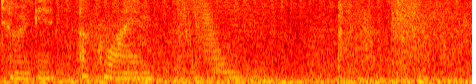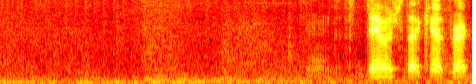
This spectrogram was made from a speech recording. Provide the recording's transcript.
Target acquired. Did some damage to that cat, Frank.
